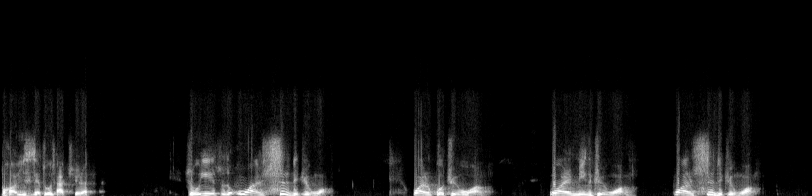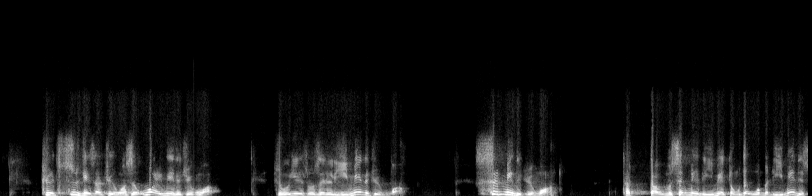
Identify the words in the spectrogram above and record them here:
不好意思再做下去了。主耶稣是万世的君王，万国君王，万民君王，万世的君王。这世界上君王是外面的君王，主耶稣是里面的君王，生命的君王。他到我们生命里面，懂得我们里面的事，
